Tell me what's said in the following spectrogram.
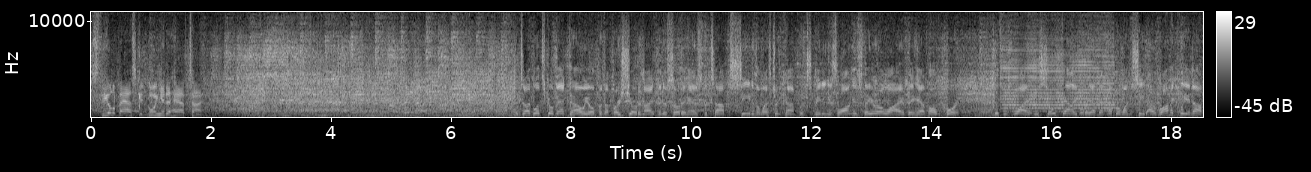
steal a basket going into halftime. Well, Doug, let's go back to how we opened up our show tonight. Minnesota has the top seed in the Western Conference, meaning as long as they are alive, they have home court. This is why it was so valuable to have that number one seed. Ironically enough,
